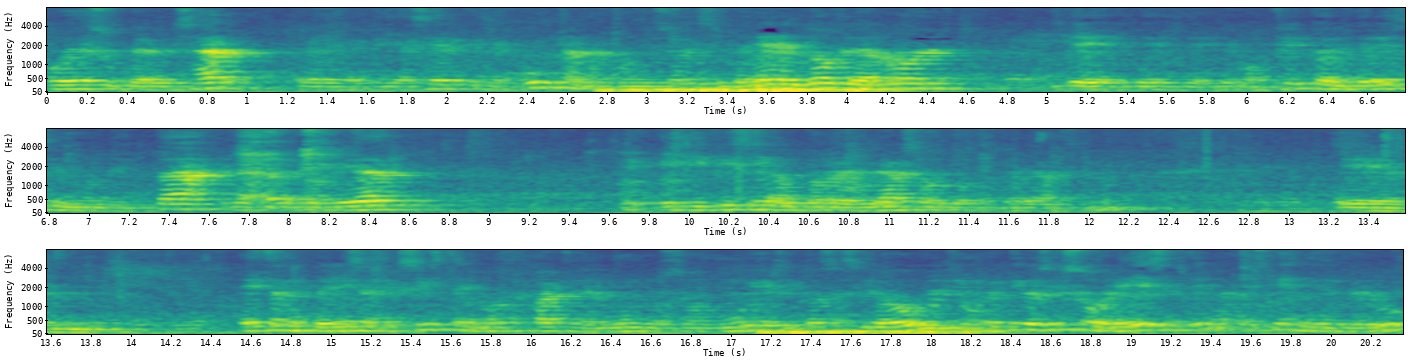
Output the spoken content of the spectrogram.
Puede supervisar eh, y hacer que se cumplan las condiciones sin tener el doble rol de, de, de, de conflicto de interés en donde está la, propiedad. Es difícil autorregularse o autocontrolarse. Eh, estas experiencias existen en otras partes del mundo, son muy exitosas. Y lo último que quiero decir sobre ese tema es que en el Perú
